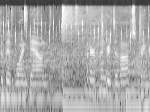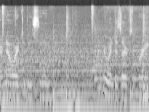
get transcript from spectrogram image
Looks a bit worn down, but her hundreds of offspring are nowhere to be seen. Everyone deserves a break.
